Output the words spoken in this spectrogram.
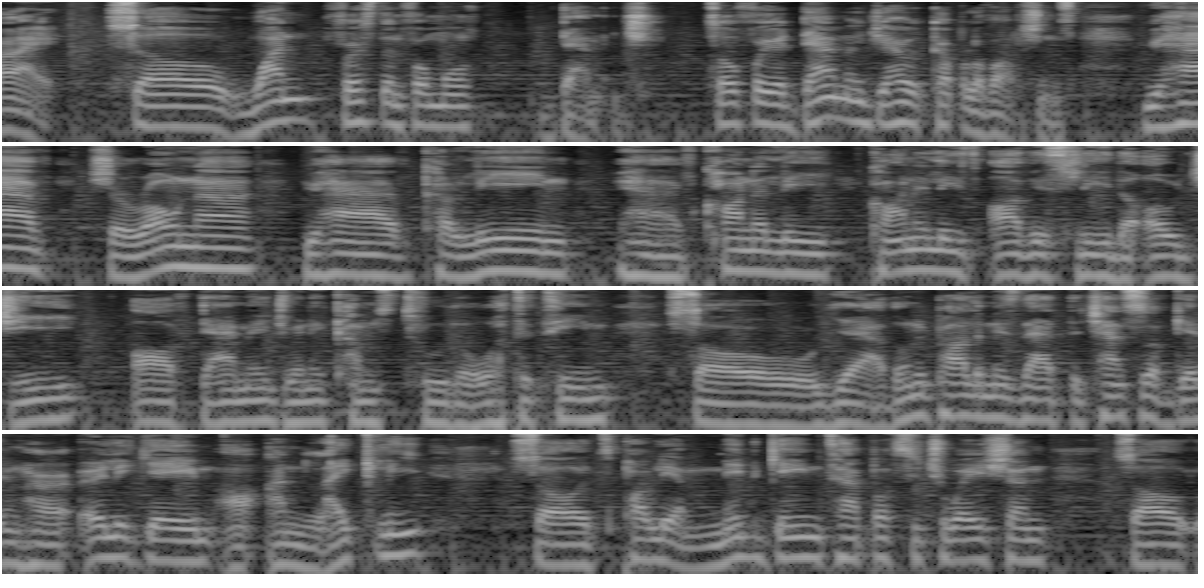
All right, so one, first and foremost, damage. So for your damage, you have a couple of options. You have Sharona, you have Colleen, you have Connolly. Connolly is obviously the OG of damage when it comes to the water team. So yeah, the only problem is that the chances of getting her early game are unlikely. So it's probably a mid game type of situation. So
